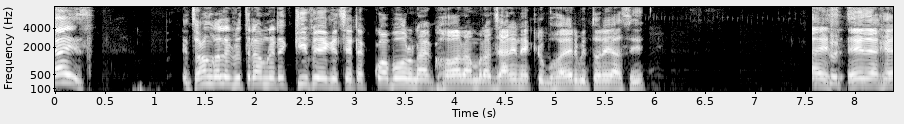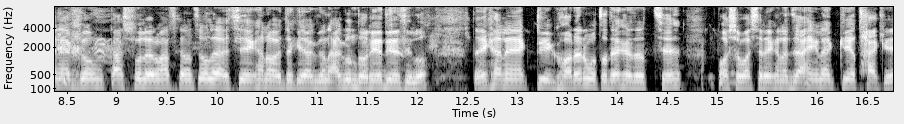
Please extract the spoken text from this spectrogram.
গাইস জঙ্গলের ভিতরে আমরা এটা কি পেয়ে গেছি? এটা কবর না ঘর? আমরা জানি না, একটু ভয়ের ভিতরে আছি। এই দেখেন, একদম কাশফুলের মাঝখানে চলে আসছে। এখানে হয়তো কেউ একজন আগুন ধরিয়ে দিয়েছিল। তো এখানে একটি ঘরের মতো দেখা যাচ্ছে। বসবাসের এখানে জানি না কে থাকে।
